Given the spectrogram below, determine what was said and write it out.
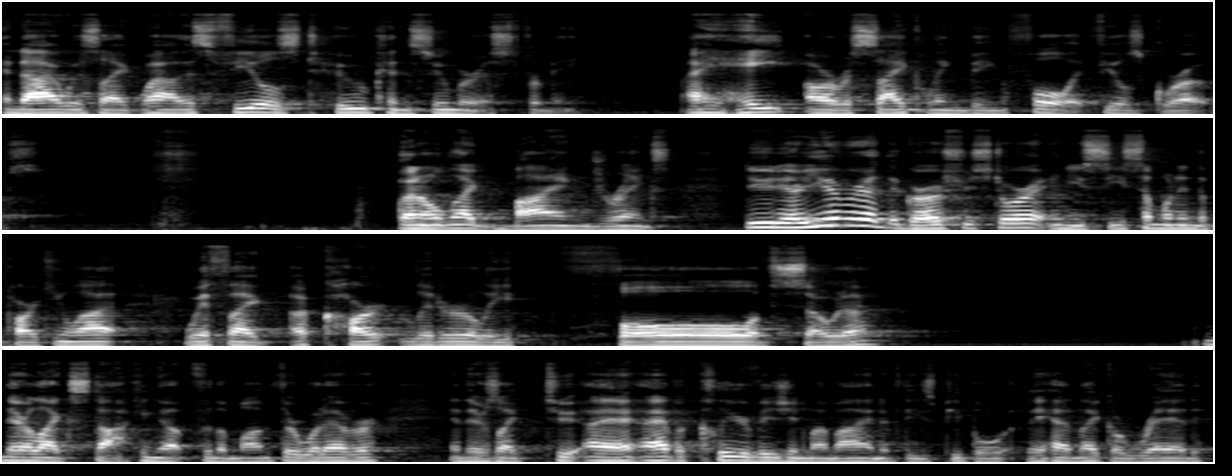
And I was like, wow, this feels too consumerist for me. I hate our recycling being full. It feels gross. I don't like buying drinks. Dude, are you ever at the grocery store and you see someone in the parking lot with like a cart literally full of soda? They're like stocking up for the month or whatever. And there's like two, I, I have a clear vision in my mind of these people. They had like a red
